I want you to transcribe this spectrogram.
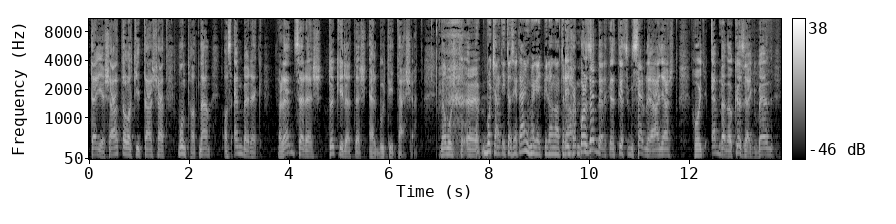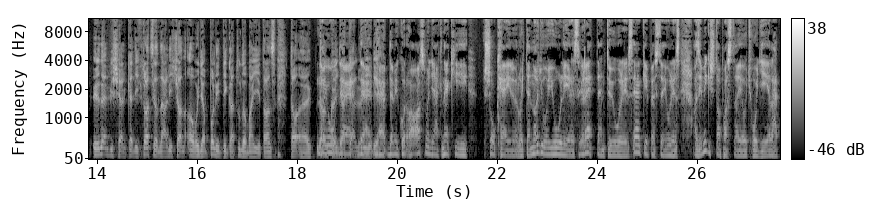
teljes átalakítását, mondhatnám, az emberek rendszeres, tökéletes elbutítását. Na most... Bocsánat, itt azért álljunk meg egy pillanatra. És akkor az embereket teszünk szemleányást, hogy ebben a közegben ő nem viselkedik racionálisan, ahogy a politika tudományi tansz, ta, tankönyvek de, de, de, de mikor azt mondják neki sok helyről, hogy te nagyon jól élsz, rettentő jól élsz, elképesztő jól élsz, azért mégis tapasztalja, hogy hogy él, hát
